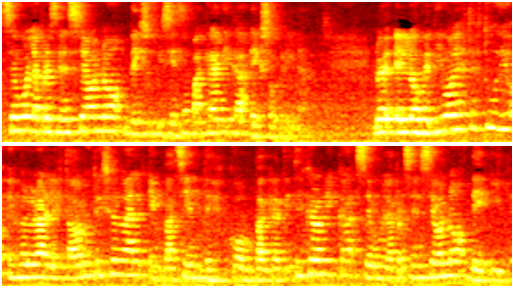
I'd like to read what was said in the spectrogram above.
según la presencia o no de insuficiencia pancreática exocrina. El objetivo de este estudio es valorar el estado nutricional en pacientes con pancreatitis crónica según la presencia o no de IPE.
